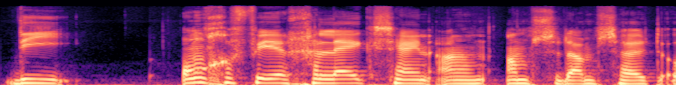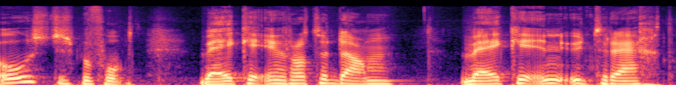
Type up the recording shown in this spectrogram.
die ongeveer gelijk zijn aan Amsterdam Zuidoost. Dus bijvoorbeeld wijken in Rotterdam, wijken in Utrecht.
